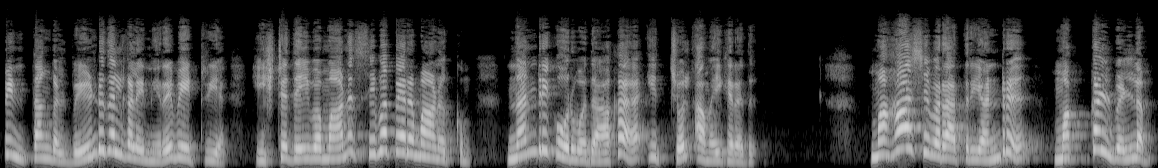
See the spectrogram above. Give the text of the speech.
பின் தங்கள் வேண்டுதல்களை நிறைவேற்றிய இஷ்ட தெய்வமான சிவபெருமானுக்கும் நன்றி கூறுவதாக இச்சொல் அமைகிறது. மகா சிவராத்திரி அன்று மக்கள் வெள்ளம்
